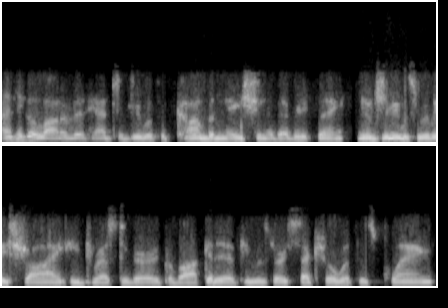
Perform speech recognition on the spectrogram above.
I think a lot of it had to do with a combination of everything. You know, Jimi was really shy. He dressed very provocative. He was very sexual with his playing.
